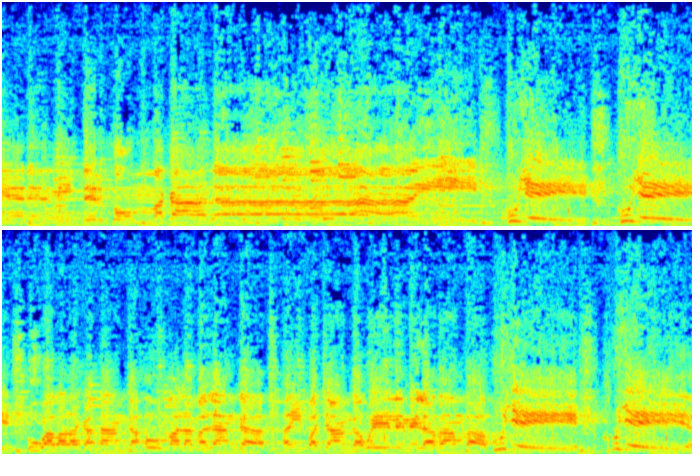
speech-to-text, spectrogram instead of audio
viene el Mister con macana. Pachanga, huéleme la bamba, huye, huye.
